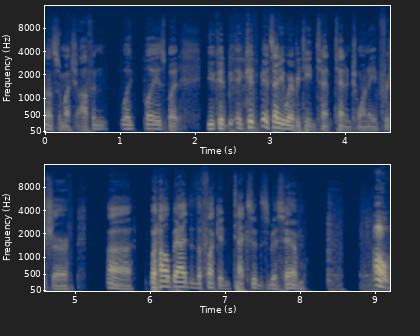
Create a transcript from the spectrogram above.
not so much often like plays, but you could be, it could, it's anywhere between 10, 10 and 20 for sure. Uh, but how bad did the fucking Texans miss him? Oh,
